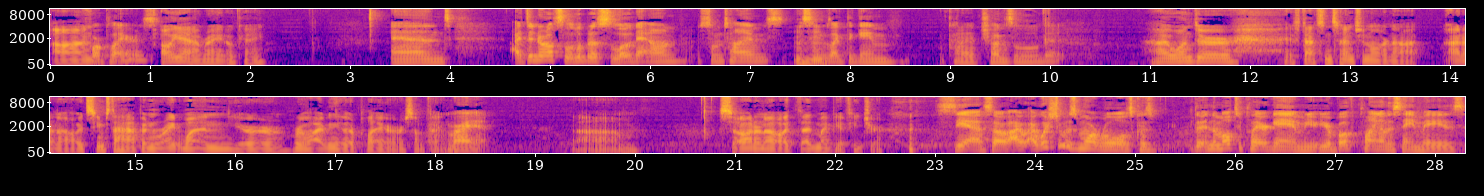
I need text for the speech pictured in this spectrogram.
On four players. oh yeah, right, okay. and I did notice a little bit of slowdown sometimes. Mm-hmm. It seems like the game kind of chugs a little bit. I wonder if that's intentional or not. I don't know. It seems to happen right when you're reviving the other player or something. Right. Um, so I don't know. It, that might be a feature. Yeah, so I, I wish there was more rules because in the multiplayer game, you- you're both playing on the same maze.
